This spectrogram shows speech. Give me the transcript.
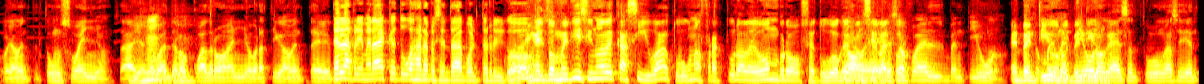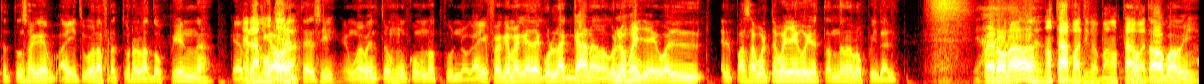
obviamente, esto es un sueño. O sea, yo Ujú, llevo desde los cuatro años prácticamente. Esta es la primera vez que tú vas a representar a Puerto Rico. En el 2019 casi va, tuvo una fractura de hombro, se tuvo que No, cancelar. eso fue el 21. El 21, el 21. que ese tuvo un accidente, entonces que ahí tuve la fractura de las dos piernas. Que ¿En la prácticamente, Sí, en un evento en Junco, un nocturno. Que ahí fue que me quedé con las ganas. Cuando me llegó el, el pasaporte, me llegó yo estando en el hospital. Pero nada. No estaba para ti, papá, no estaba no para ti. estaba para mí.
